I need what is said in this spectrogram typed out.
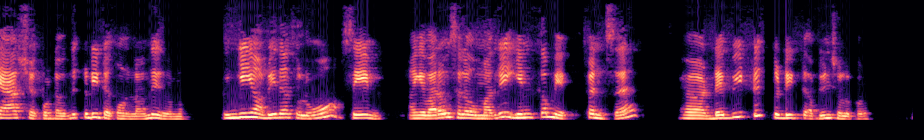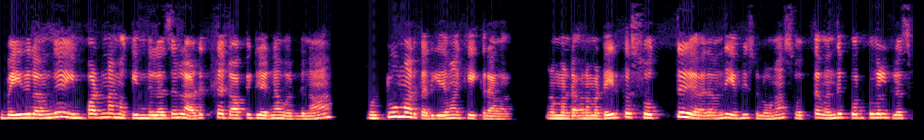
கேஷ் அக்கௌண்ட்டை வந்து கிரெடிட் அக்கௌண்ட்ல வந்து இது பண்ணும். இங்கேயும் அப்படிதான் சொல்லுவோம். சேம் அங்க வரவு செலவு மாதிரி இன்கம் எக்ஸ்பென்ஸ டெபிட் கிரெடிட் அப்படின்னு சொல்ல போறோம். இப்ப இதுல வந்து இம்பார்ட்டன்ட் நமக்கு இந்த லெசன்ல அடுத்த டாபிக்ல என்ன வருதுன்னா ஒரு டூ மார்க் அதிகமா கேக்குறாங்க. நம்ம நம்மகிட்ட இருக்க சொத்து அதை வந்து எப்படி சொல்லுவோம்னா சொத்தை வந்து பொறுப்புகள் பிளஸ்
